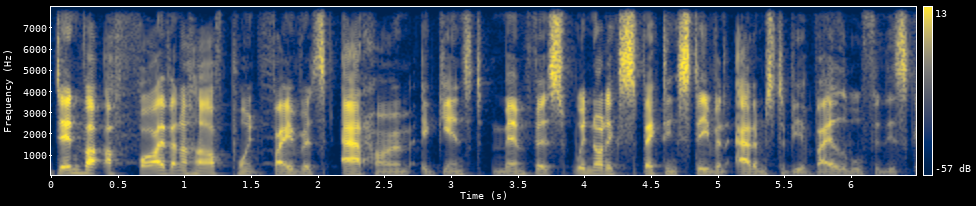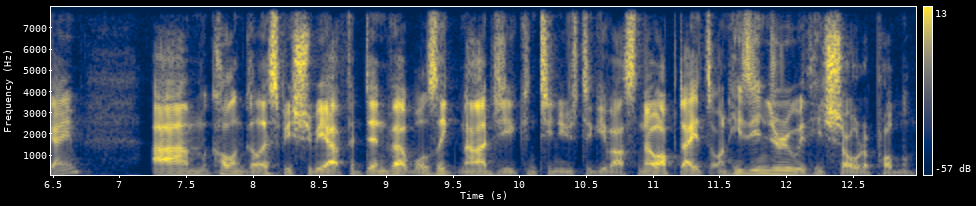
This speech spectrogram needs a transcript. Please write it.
Denver are five and a half point favorites at home against Memphis. We're not expecting Steven Adams to be available for this game. Um, Collin Gillespie should be out for Denver, while Zeke Nnaji continues to give us no updates on his injury with his shoulder problem.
